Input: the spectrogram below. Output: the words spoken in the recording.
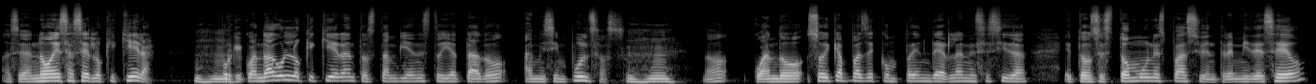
O sea, no es hacer lo que quiera. Porque cuando hago lo que quiera, entonces también estoy atado a mis impulsos. ¿no? Cuando soy capaz de comprender la necesidad, entonces tomo un espacio entre mi deseo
